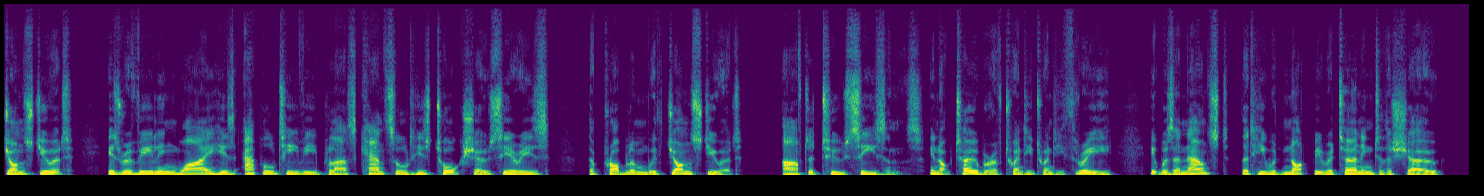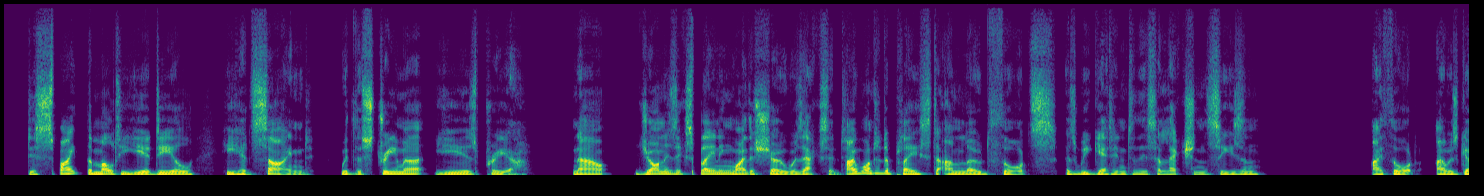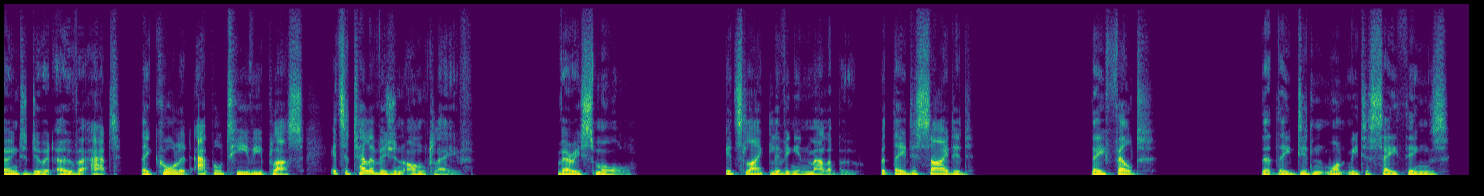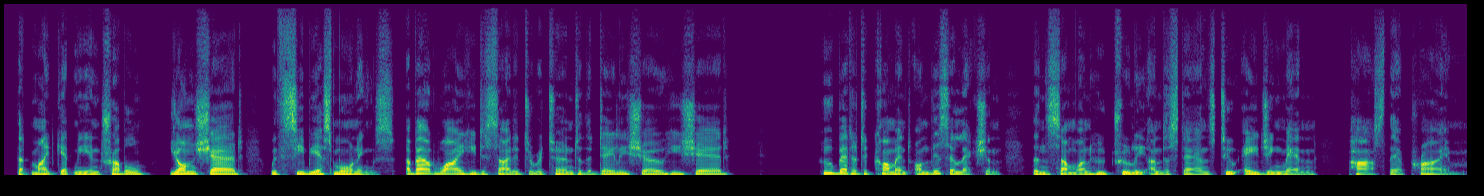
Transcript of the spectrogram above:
Jon Stewart is revealing why his Apple TV Plus cancelled his talk show series, The Problem with Jon Stewart, after two seasons. In October of 2023, it was announced that he would not be returning to the show despite the multi-year deal he had signed with the streamer years prior. Now, Jon is explaining why the show was axed. I wanted a place to unload thoughts as we get into this election season. I thought I was going to do it over at, they call it Apple TV Plus. It's a television enclave. Very small. It's like living in Malibu. But they decided they felt that they didn't want me to say things that might get me in trouble. Jon shared with CBS Mornings about why he decided to return to The Daily Show. He shared, Who better to comment on this election than someone who truly understands two aging men past their prime?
